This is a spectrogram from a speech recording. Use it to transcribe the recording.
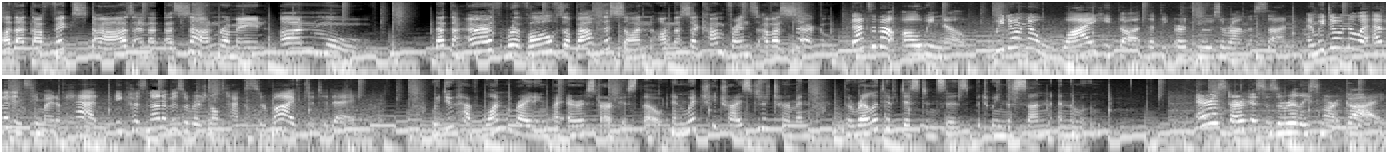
are that the fixed stars and that the sun remain unmoved. That the Earth revolves about the sun on the circumference of a circle. That's about all we know. We don't know why he thought that the Earth moves around the sun, and we don't know what evidence he might have had because none of his original texts survive to today. We do have one writing by Aristarchus, though, in which he tries to determine the relative distances between the sun and the moon. Aristarchus is a really smart guy,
